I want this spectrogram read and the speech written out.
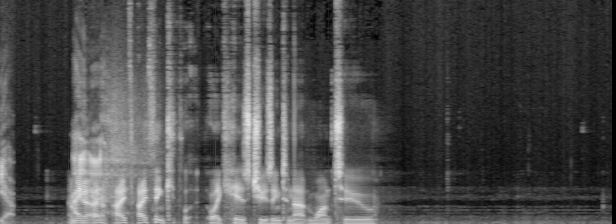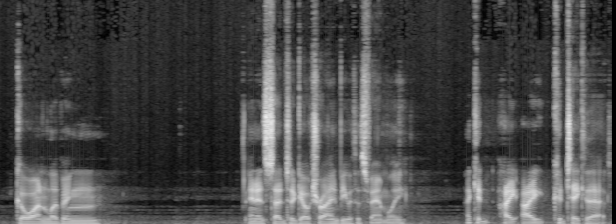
Yeah. I mean, I- I, I, I, think like his choosing to not want to go on living and instead to go try and be with his family. I could I, I could take that.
